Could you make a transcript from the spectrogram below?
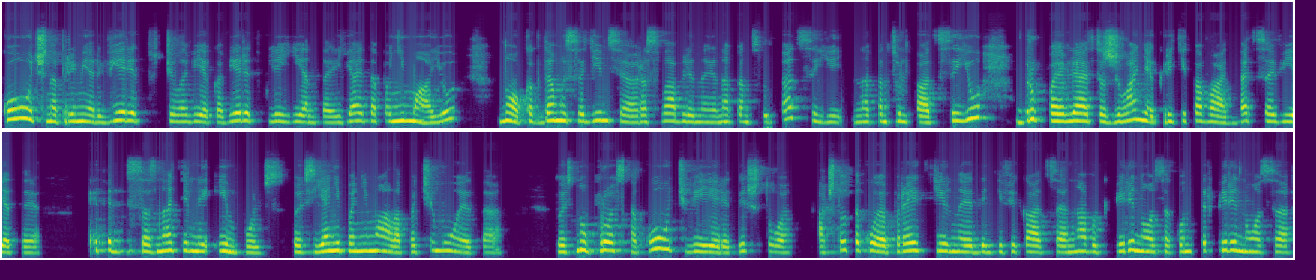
Коуч, например, верит в человека, верит в клиента, и я это понимаю, но когда мы садимся расслабленные на консультации, на консультацию, вдруг появляется желание критиковать, дать советы. Это бессознательный импульс. То есть я не понимала, почему это. То есть, ну, просто коуч верит, и что? А что такое проективная идентификация, навык переноса, контрпереноса,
